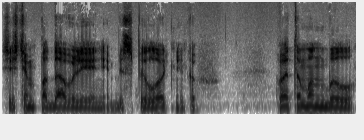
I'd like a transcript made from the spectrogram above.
систем подавления беспилотников. В этом он был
